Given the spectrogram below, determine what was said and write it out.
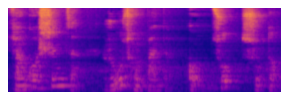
转过身子，蠕虫般地拱出树洞。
